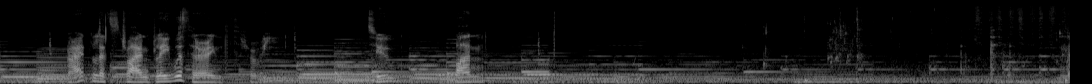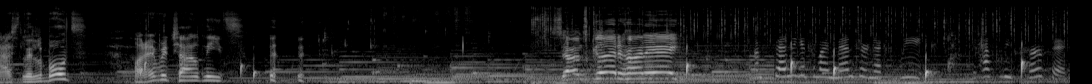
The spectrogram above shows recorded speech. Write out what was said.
Alright, let's try and play with her in three, two, one. Nice little boats. What every child needs. Sounds good, honey. I'm sending it to my mentor next week. It has to be perfect.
